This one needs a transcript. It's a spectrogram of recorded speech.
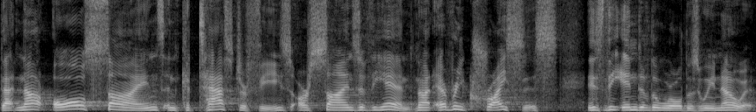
that not all signs and catastrophes are signs of the end. Not every crisis is the end of the world as we know it.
